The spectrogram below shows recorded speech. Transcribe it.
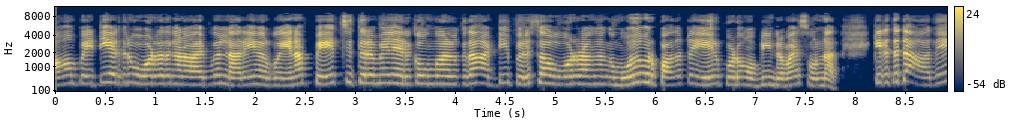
அவன் பெட்டி எடுத்துட்டு ஓடுறதுக்கான வாய்ப்புகள் நிறைய இருக்கும். ஏன்னா பேச்சு திறமையில இருக்கவங்களுக்கு தான் அட்டி பெருசா ஓடுறாங்கும் போது ஒரு பதட்டம் ஏற்படும் அப்படின்ற மாதிரி சொன்னார். கிட்டத்தட்ட அதே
